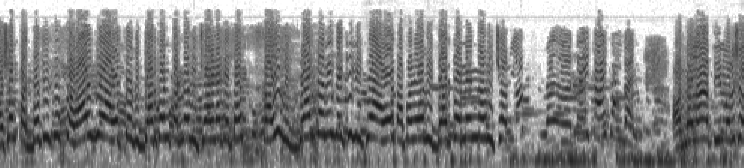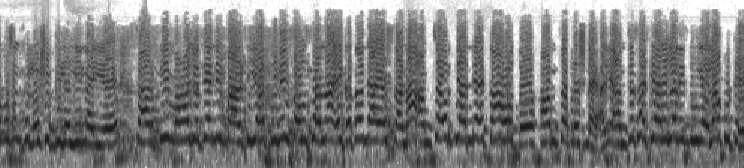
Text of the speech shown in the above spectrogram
अशा पद्धतीचे सवाल जे आहेत ते विद्यार्थ्यांकडनं विचारण्यात येतात. काही विद्यार्थ्यांनी देखील इथे आहेत. आपण या विद्यार्थ्यांनी विचारूया ताई काय सांगाल? आम्हाला तीन वर्षापासून फेलोशिप दिलेली नाहीये. सारथी महाज्योती आणि बार्टी या तिन्ही संस्थांना एकत्र न्याय असताना आमच्यावरती अन्याय का होतो? हा आमचा प्रश्न आहे. आणि आमच्यासाठी आलेला निधी गेला कुठे?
